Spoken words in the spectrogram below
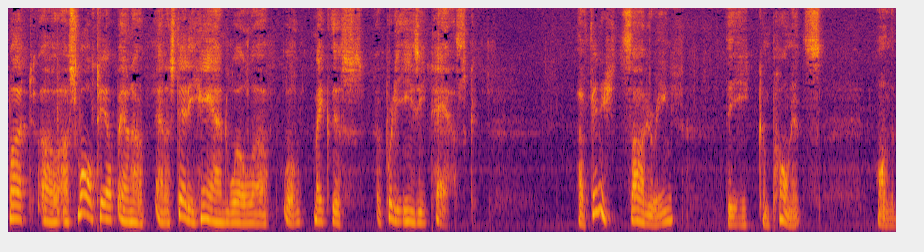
But uh, a small tip and a and a steady hand will uh, will make this a pretty easy task. I've finished soldering the components on the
